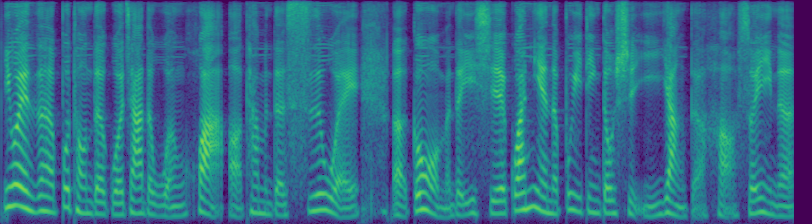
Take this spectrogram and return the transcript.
因为呢，不同的国家的文化啊，他们的思维，呃，跟我们的一些观念呢，不一定都是一样的，哈。所以呢，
